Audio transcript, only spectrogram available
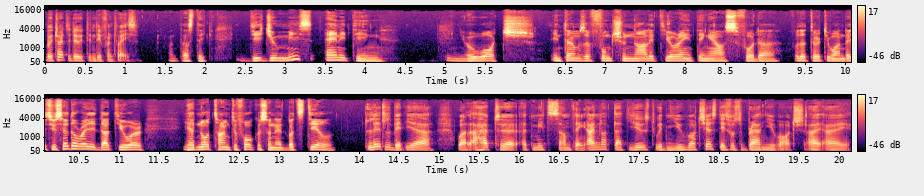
we tried to do it in different ways. Fantastic. Did you miss anything in your watch in terms of functionality or anything else for the for the 31 days? You said already that you were you had no time to focus on it, but still. A little bit, yeah. Well, I had to admit something. I'm not that used with new watches. This was a brand new watch. I, I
